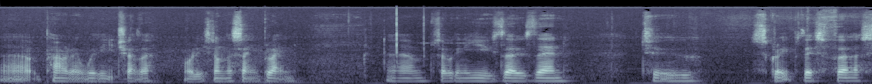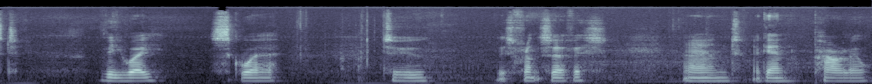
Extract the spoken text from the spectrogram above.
uh, parallel with each other, or at least on the same plane. Um, so we're going to use those then to scrape this first V-way square to this front surface and again parallel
